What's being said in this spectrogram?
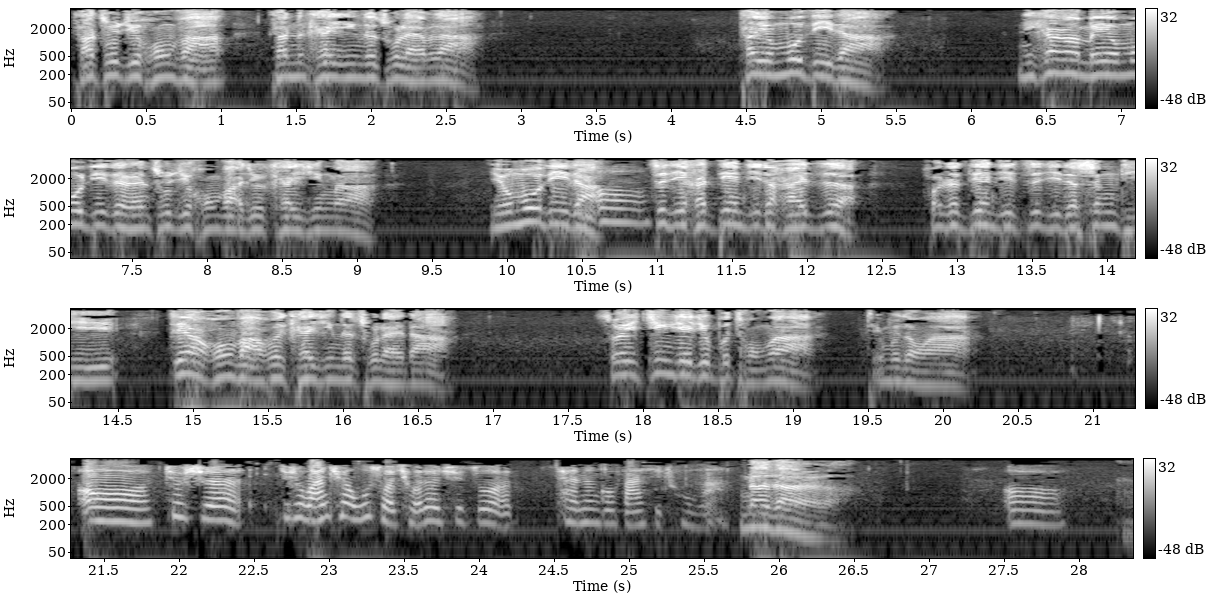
他出去弘法，他能开心得出来不啦？他有目的的，你看看没有目的的人出去弘法就开心了，有目的的，哦自己还惦记着孩子或者惦记自己的身体，这样弘法会开心的出来的。所以境界就不同啊，听不懂啊？哦，就是就是完全无所求的去做，才能够法喜充满。那当然了，哦，嗯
